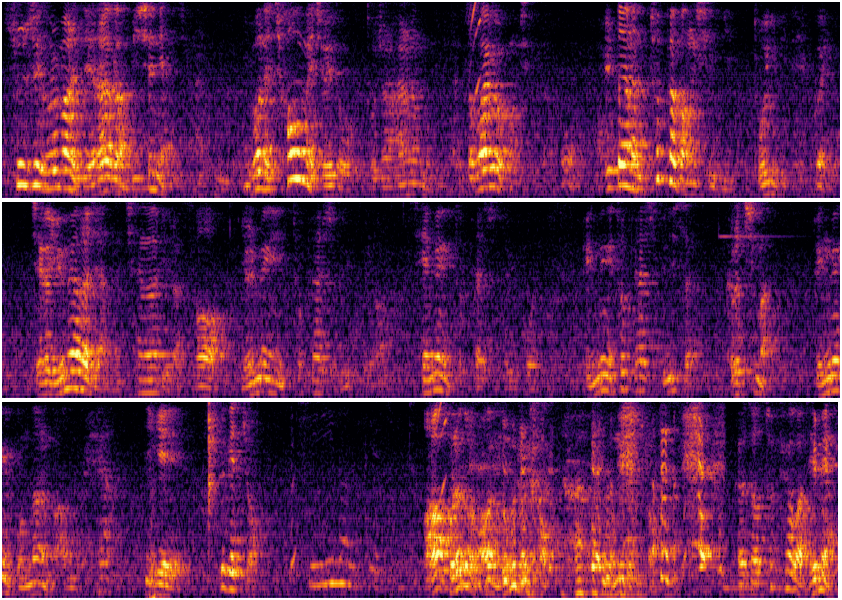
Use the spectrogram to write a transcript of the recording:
순수익 얼마를 내라가 미션이 아니잖아요. 이번에 처음에 저희도 도전하는 겁니다. 서바이벌 방식이라고. 일단은 투표 방식이 도입이 될 거예요. 제가 유명하지 않는 채널이라서 10명이 투표할 수도 있고요. 3명이 투표할 수도 있고 100명이 투표할 수도 있어요. 그렇지만 100명이 본다는 마음으로 해야 이게 뜨겠죠. 지인한테 좀 아 그래도 아, 너무 좋죠. 너무 좋죠. 그래서 투표가 되면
